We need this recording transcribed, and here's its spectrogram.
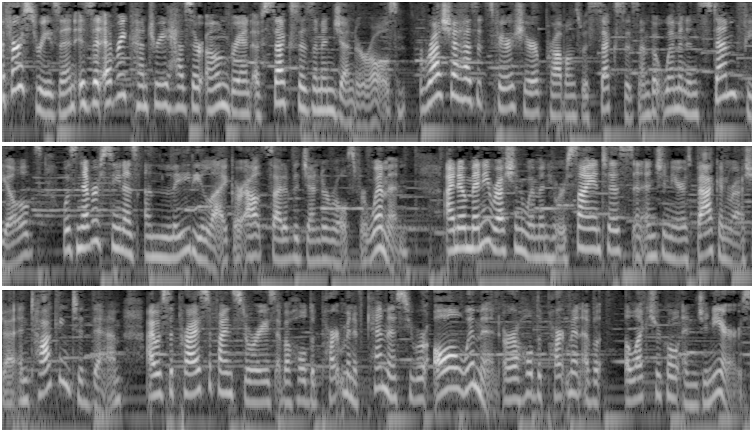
The first reason is that every country has their own brand of sexism and gender roles. Russia has its fair share of problems with sexism, but women in STEM fields was never seen as unladylike or outside of the gender roles for women. I know many Russian women who are scientists and engineers back in Russia, and talking to them, I was surprised to find stories of a whole department of chemists who were all women, or a whole department of electrical engineers.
